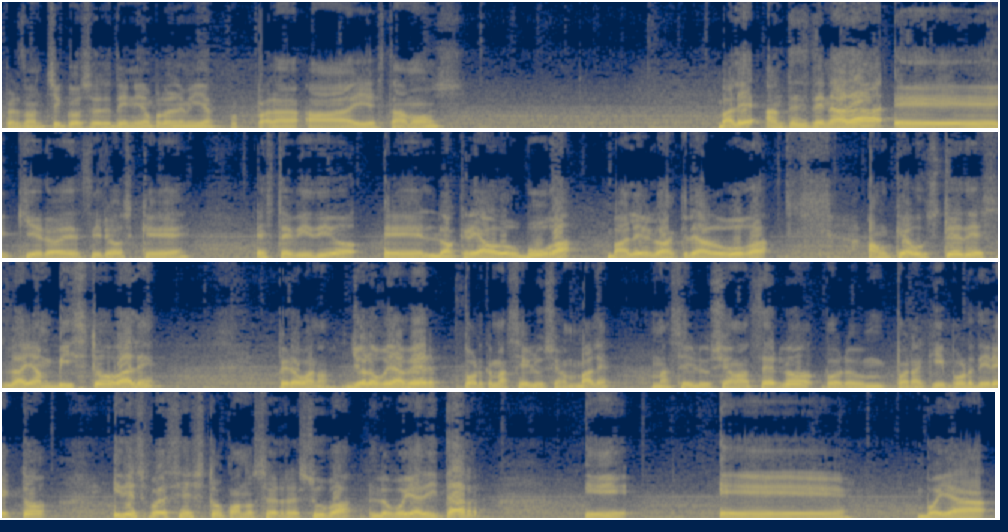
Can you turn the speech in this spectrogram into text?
Perdón chicos, he tenido problemillas para... Ahí estamos. Vale, antes de nada, eh, quiero deciros que este vídeo eh, lo ha creado Buga, ¿vale? Lo ha creado Buga Aunque a ustedes lo hayan visto, ¿vale? Pero bueno, yo lo voy a ver porque me hace ilusión, ¿vale? Me hace ilusión hacerlo por, aquí, por directo Y después esto, cuando se resuba, lo voy a editar Y eh, voy a,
